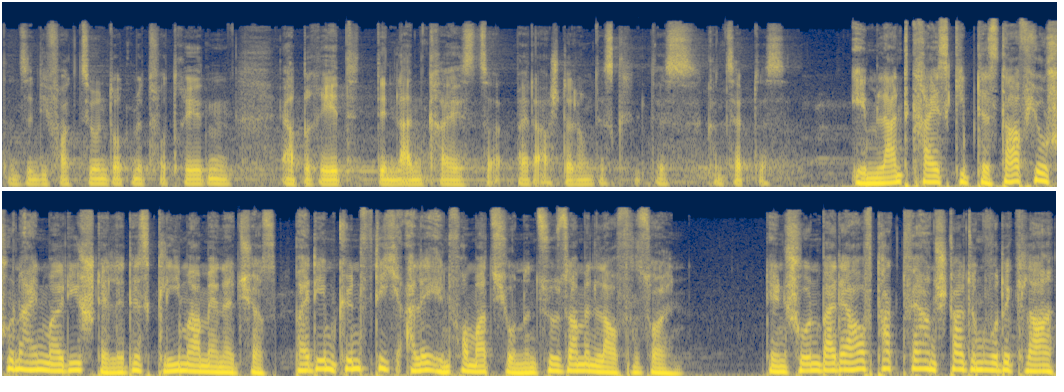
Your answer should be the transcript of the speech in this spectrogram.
dann sind die Fraktionen dort mit vertreten, er berät den Landkreis bei der Erstellung des, des Konzeptes. Im Landkreis gibt es dafür schon einmal die Stelle des Klimamanagers, bei dem künftig alle Informationen zusammenlaufen sollen. Denn schon bei der Auftaktveranstaltung wurde klar,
